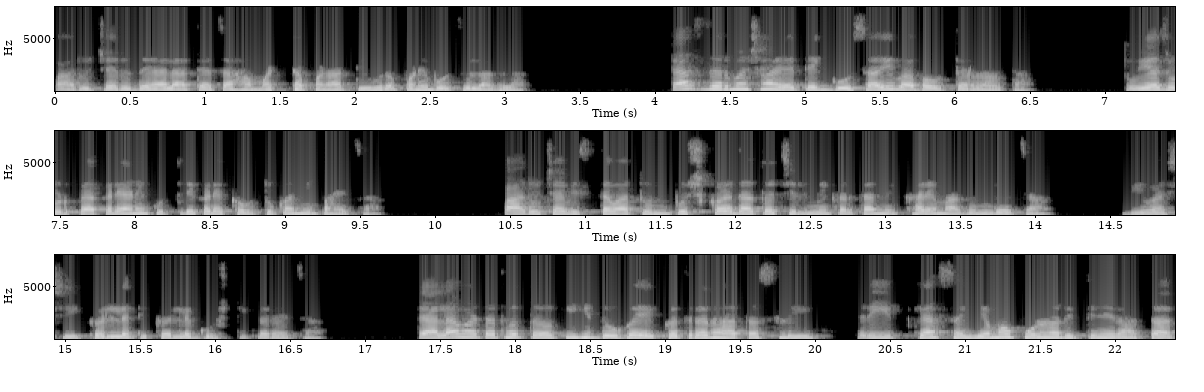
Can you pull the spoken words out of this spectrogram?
पारूच्या हृदयाला त्याचा हा मठ्ठपणा तीव्रपणे बोचू लागला. त्याच धर्मशाळेत एक गोसाई बाबा उतरला होता. तो या जोडप्याकडे आणि कुत्रीकडे कौतुकाने पाहायचा. पारूच्या विस्तवातून पुष्कळदा तो चिलमी करता निखारे मागून घ्यायचा. भिवाशी इकडल्या तिकडल्या गोष्टी करायचा. त्याला वाटत होतं की ही दोघं एकत्र राहत असली तरी इतक्या संयमपूर्ण रीतीने राहतात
